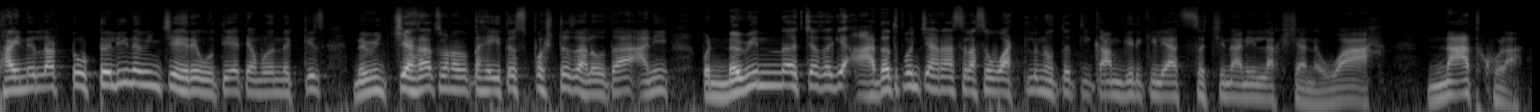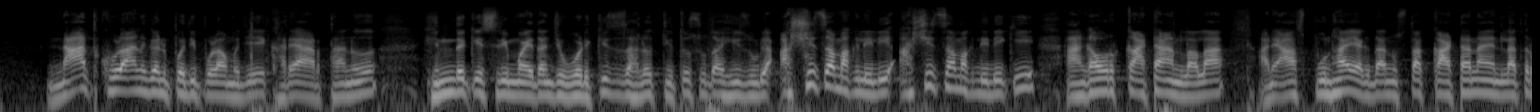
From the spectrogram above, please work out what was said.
फायनलला टोटली नवीन चेहरे होते. त्यामुळे नक्कीच नवीन चेहराच होणार होता हे इथं स्पष्ट झालं होतं. आणि पण नवीनच्या जागी आदत पण चेहरा असेल असं वाटलं नव्हतं. ती कामगिरी केली आज सचिन आणि लक्षानं. वा नाथ खोळा नाथखोळा आणि गणपतीपुळा म्हणजे खऱ्या अर्थानं हिंद केसरी मैदान झालं. तिथंसुद्धा ही जोडी अशी चमकलेली अशी चमकलेली की अंगावर काटा आणलाला आणि आज पुन्हा एकदा नुसता काटा नाही आणला तर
